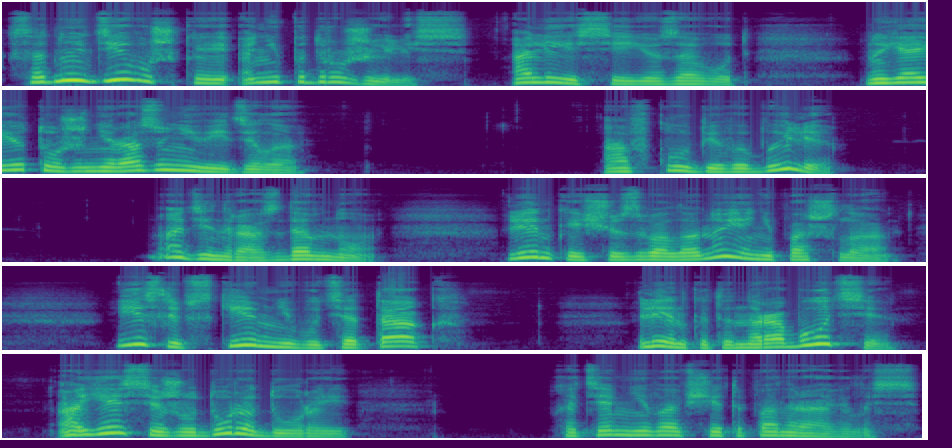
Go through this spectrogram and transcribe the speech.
С одной девушкой они подружились. Олеся ее зовут, но я ее тоже ни разу не видела. А в клубе вы были? Один раз, давно. Ленка еще звала, но я не пошла. Если б с кем-нибудь, а так... Ленка-то на работе, а я сижу дура-дурой. Хотя мне вообще-то понравилось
